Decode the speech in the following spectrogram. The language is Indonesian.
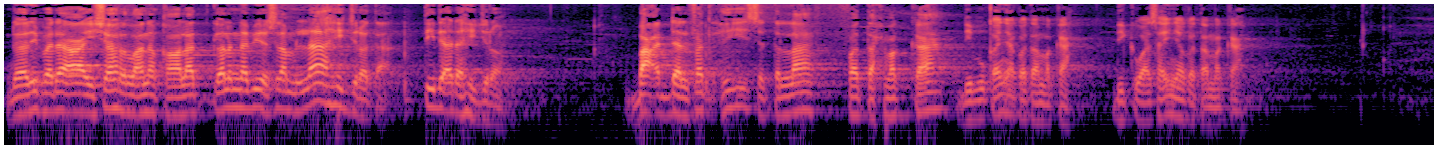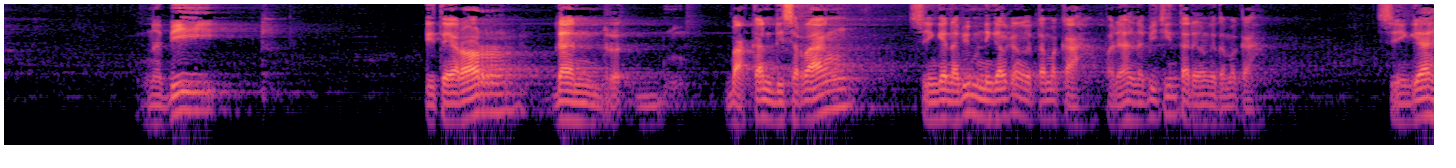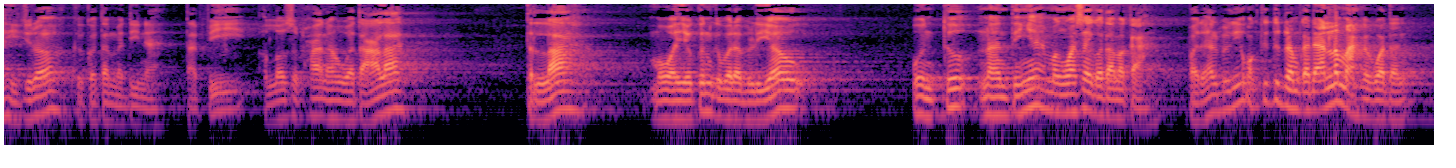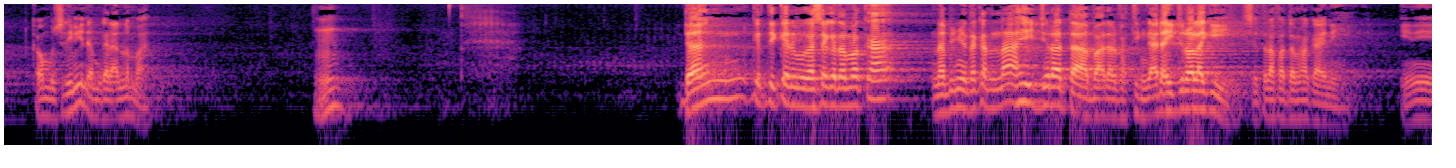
daripada Aisyah radhiyallahu anha qalat qala Nabi sallallahu la hijrata tidak ada hijrah ba'dal fathi setelah fatah Makkah dibukanya kota Makkah dikuasainya kota Makkah Nabi diteror dan bahkan diserang sehingga Nabi meninggalkan kota Mekah. Padahal Nabi cinta dengan kota Mekah. Sehingga hijrah ke kota Madinah. Tapi Allah Subhanahu wa taala telah mewahyukan kepada beliau untuk nantinya menguasai kota Mekah. Padahal beliau waktu itu dalam keadaan lemah kekuatan kaum muslimin dalam keadaan lemah. Hmm? Dan ketika dikuasai kota Makkah, Nabi menyatakan la hijrata ba'dal fath. Enggak ada hijrah lagi setelah Fatah Makkah ini. Ini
